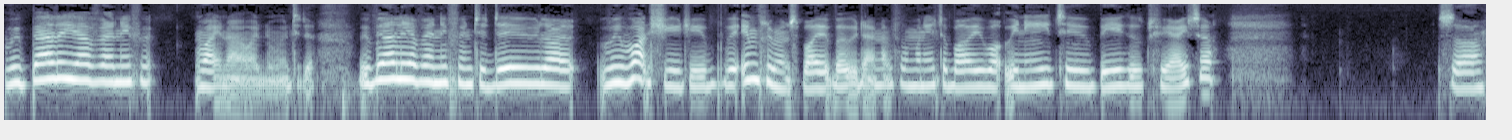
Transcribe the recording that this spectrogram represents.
we barely have anything. Right now, I don't want to do. We barely have anything to do. Like, we watch YouTube, we're influenced by it, but we don't have the money to buy what we need to be a good creator. So,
